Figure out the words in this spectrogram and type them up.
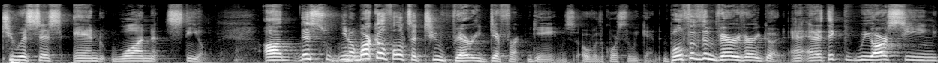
2 assists, and 1 steal. Um, this, you know, Markelle Fultz had two very different games over the course of the weekend. Both of them very, very good. And, and I think we are seeing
